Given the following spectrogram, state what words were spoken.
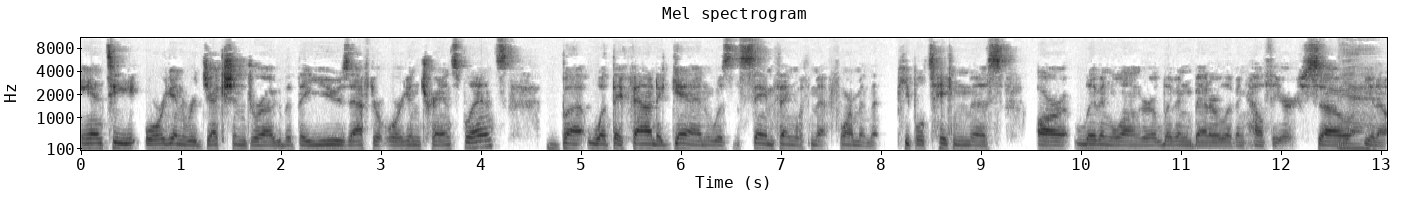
anti-organ rejection drug that they use after organ transplants. But what they found again was the same thing with metformin that people taking this are living longer, living better, living healthier. So, yeah. you know,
